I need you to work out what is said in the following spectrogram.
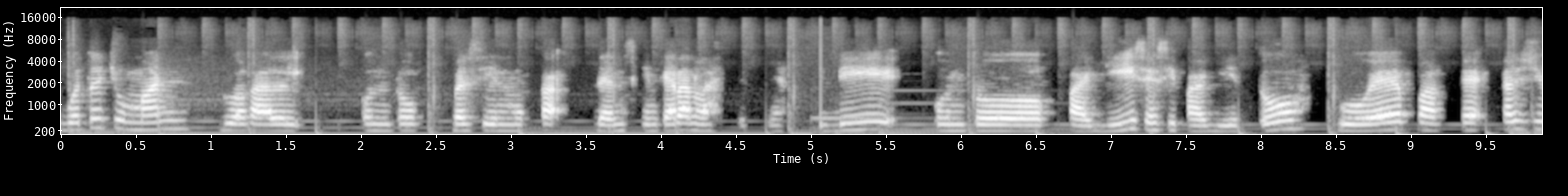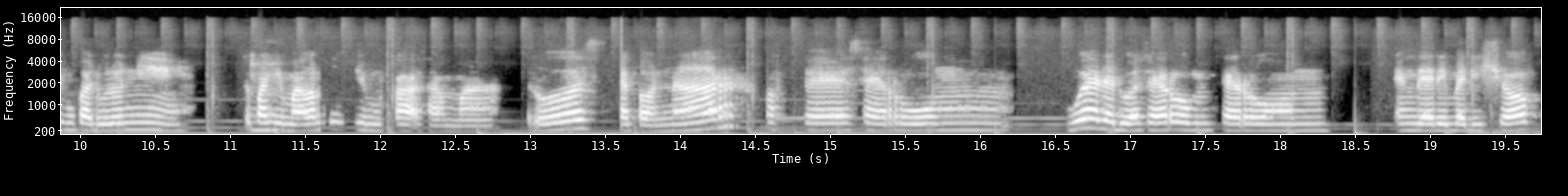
gue tuh cuman dua kali untuk bersihin muka dan skincarean lah jadinya. Jadi untuk pagi, sesi pagi itu gue pakai kan cuci muka dulu nih. Itu pagi malam tuh cuci muka sama. Terus pakai toner, pakai serum. Gue ada dua serum, serum yang dari Body Shop,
